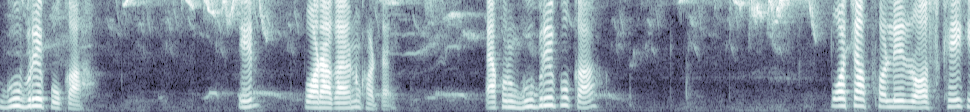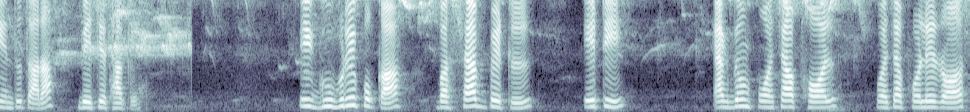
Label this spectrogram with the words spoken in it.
গুবরে পোকা এর পরাগায়ন ঘটায়। এখন গুবরে পোকা পচা ফলের রস খেয়ে কিন্তু তারা বেঁচে থাকে। এই গুবরে পোকা বা স্যাপ বেটল, এটি একদম পচা ফল, পচা ফলের রস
